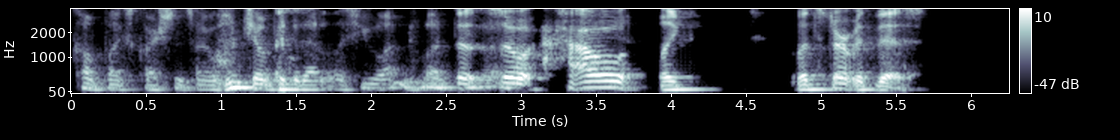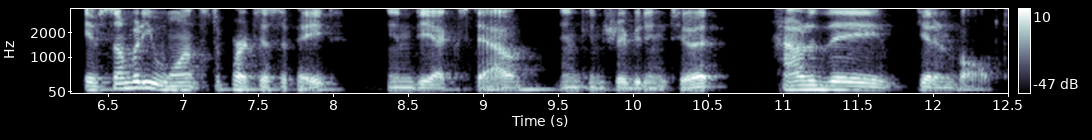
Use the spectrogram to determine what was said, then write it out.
complex question so i won't jump into that unless you want, want so, to, so how like let's start with this. If somebody wants to participate in dxdao and contributing to it how do they get involved?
